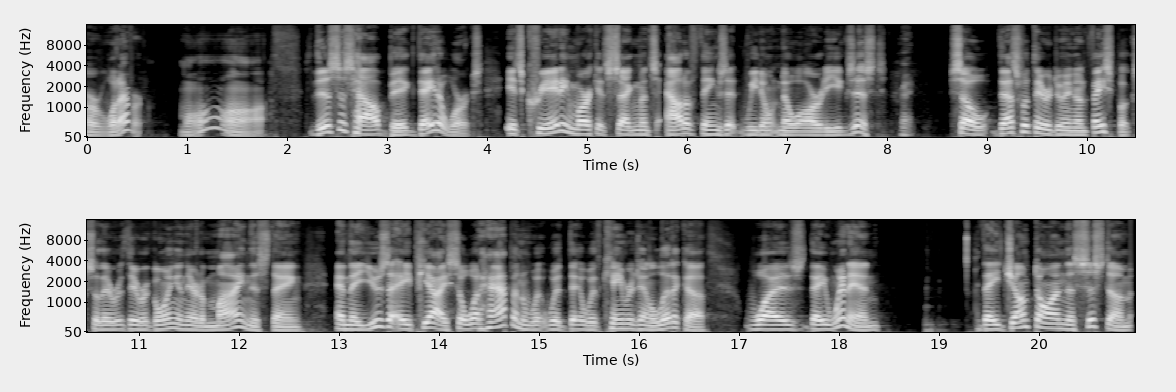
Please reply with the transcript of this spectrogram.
or whatever?" Oh. This is how big data works. It's creating market segments out of things that we don't know already exist. Right. So that's what they were doing on Facebook. So they were they were going in there to mine this thing, and they used the API. So what happened with with, with Cambridge Analytica was they went in, they jumped on the system,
